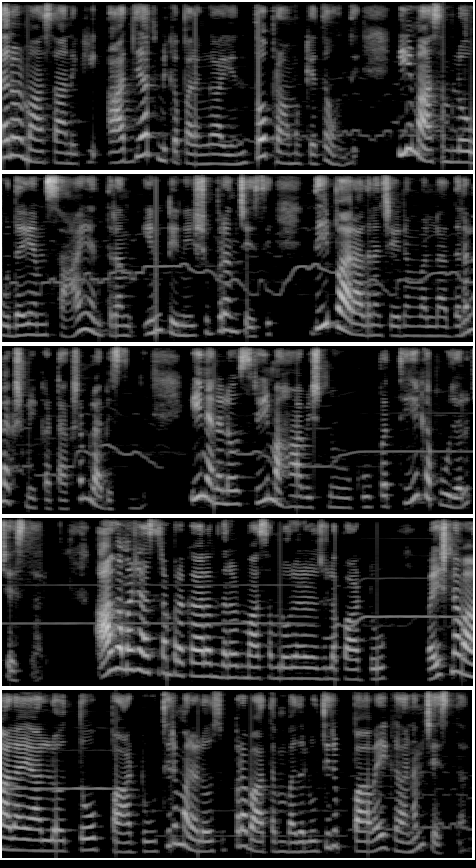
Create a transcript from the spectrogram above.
ధనుర్మాసానికి ఆధ్యాత్మిక పరంగా ఎంతో ప్రాముఖ్యత ఉంది. ఈ మాసంలో ఉదయం సాయంత్రం ఇంటిని శుభ్రం చేసి దీపారాధన చేయడం వల్ల ధనలక్ష్మి కటాక్షం లభిస్తుంది. ఈ నెలలో శ్రీ మహావిష్ణువుకు ప్రత్యేక పూజలు చేస్తారు. ఆగమశాస్త్రం ప్రకారం ధనుర్మాసంలో నెల రోజుల పాటు వైష్ణవాలయాల్లో పాటు తిరుమలలో సుప్రభాతం బదులు తిరుప్పావై గానం చేస్తారు.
